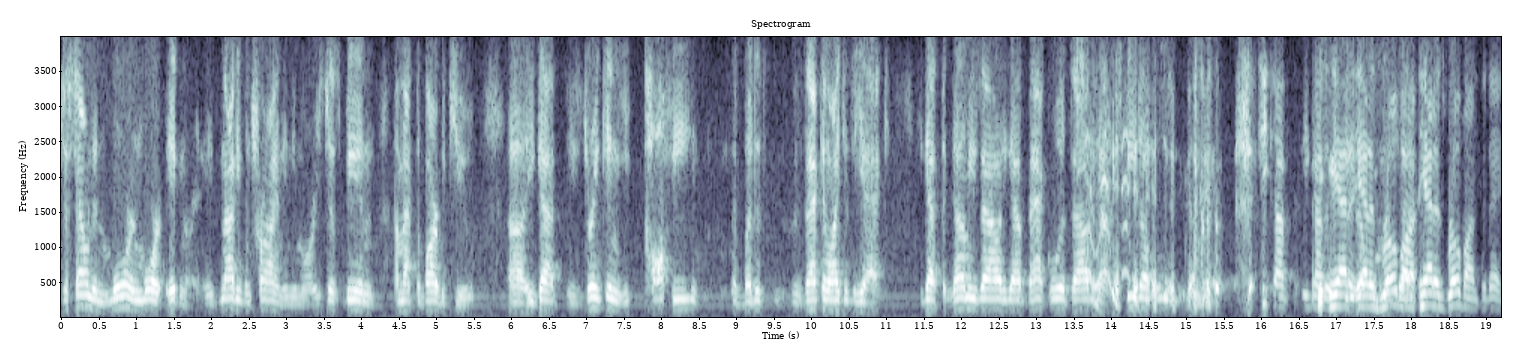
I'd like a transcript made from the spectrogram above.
just sounding more and more ignorant. He's not even trying anymore. He's just being, I'm at the barbecue. Uh, he got, he's drinking coffee, but it's, it's acting like it's yak. He got the gummies out. He got backwoods out. He got his feet up. he got he got his he had he had his robe on. He had his robe on today.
